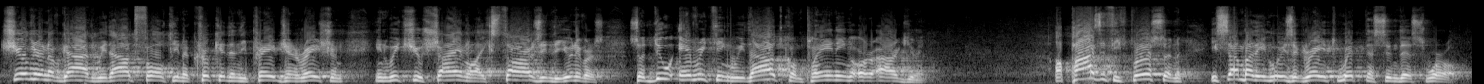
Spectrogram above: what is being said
children of God without fault in a crooked and depraved generation in which you shine like stars in the universe. So do everything without complaining or arguing. A positive person is somebody who is a great witness in this world.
